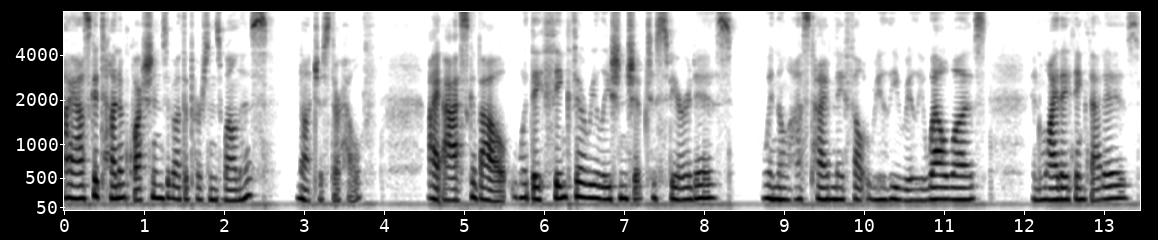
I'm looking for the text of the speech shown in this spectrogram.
I ask a ton of questions about the person's wellness, not just their health. I ask about what they think their relationship to spirit is, when the last time they felt really, really well was, and why they think that is.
